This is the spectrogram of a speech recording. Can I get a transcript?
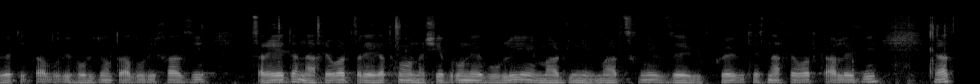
ვერტიკალური, ჰორიზონტალური ხაზი, წრე და ნახევარწრე, რა თქმა უნდა, შებრუნებული მარჯვნივ, მარცხნივ, ზევით, ქვევით ეს ნახევარკალები, რაც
